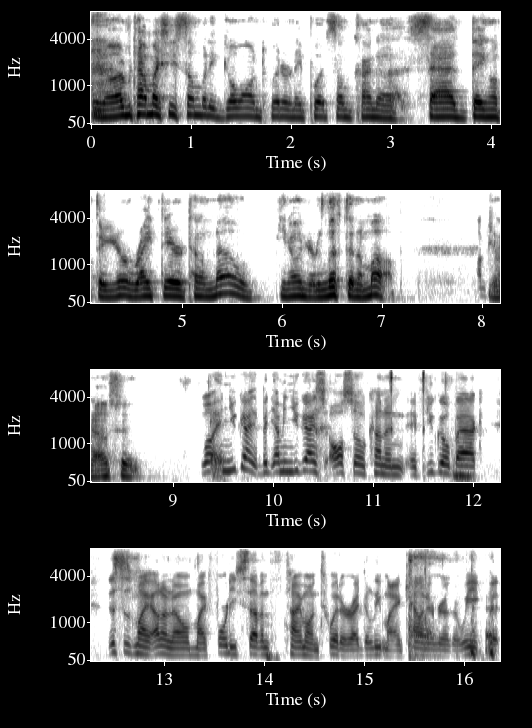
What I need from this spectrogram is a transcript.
You know, every time I see somebody go on Twitter and they put some kind of sad thing up there, you're right there telling them no, you know, and you're lifting them up. I'm you know, so well, and you guys, but I mean, you guys also kind of, if you go back, this is my, I don't know, my 47th time on Twitter. I delete my account every other week, but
